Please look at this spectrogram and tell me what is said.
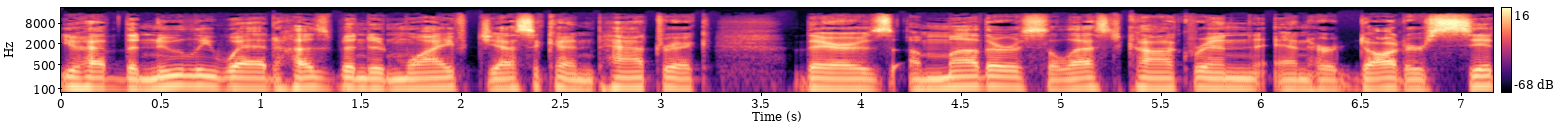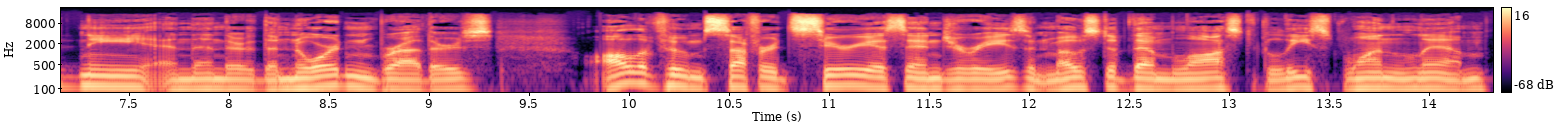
You have the newlywed husband and wife, Jessica and Patrick. There's a mother, Celeste Corcoran, and her daughter, Sydney. And then there are the Norden brothers, all of whom suffered serious injuries, and most of them lost at least one limb.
